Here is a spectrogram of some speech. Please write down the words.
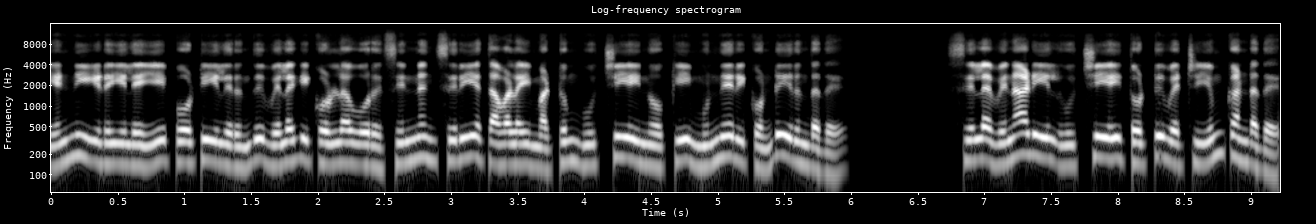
எண்ணி இடையிலேயே போட்டியிலிருந்து விலகிக் கொள்ள ஒரு சின்னஞ் சிறிய தவளை மட்டும் உச்சியை நோக்கி முன்னேறிக் கொண்டு இருந்தது. சில வினாடியில் உச்சியை தொட்டு வெற்றியும் கண்டது.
